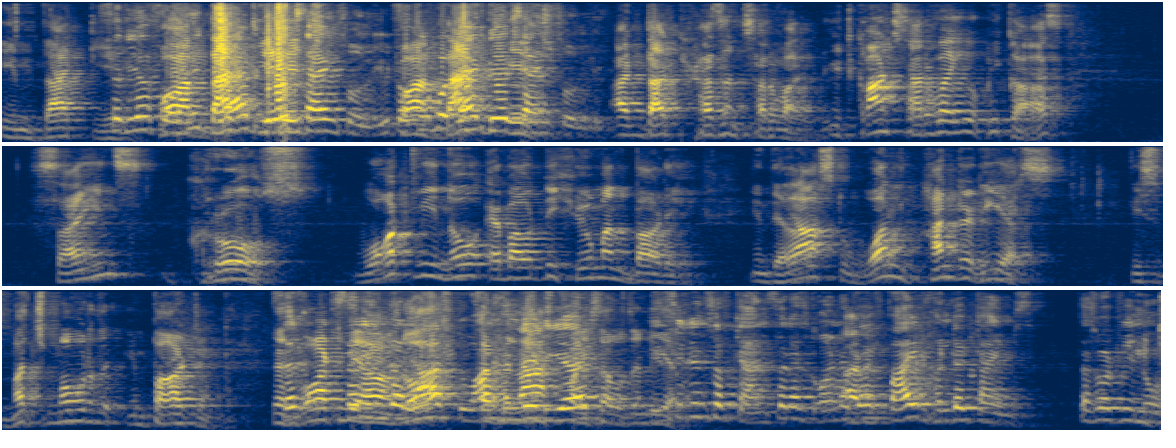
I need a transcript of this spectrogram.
in that So year. we are For following that age- great science only. For talking about that great age, science only. And that hasn't survived. It can't survive because science grows. What we know about the human body in the last 100 years is much more important than Sir, what sir, we in have the last for the 100 last years, 5000 years. incidence of cancer has gone I up mean- by 500 times. That's what we know. we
